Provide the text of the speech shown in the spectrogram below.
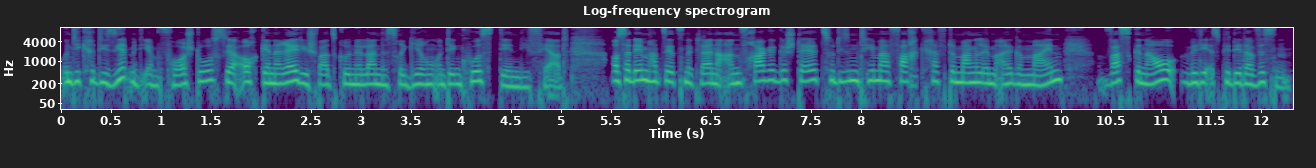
und die kritisiert mit ihrem Vorstoß ja auch generell die schwarz-grüne Landesregierung und den Kurs, den die fährt. Außerdem hat sie jetzt eine kleine Anfrage gestellt zu diesem Thema Fachkräftemangel im Allgemeinen. Was genau will die SPD da wissen?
